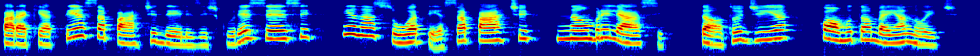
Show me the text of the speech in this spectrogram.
para que a terça parte deles escurecesse e na sua terça parte não brilhasse, tanto o dia como também a noite.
